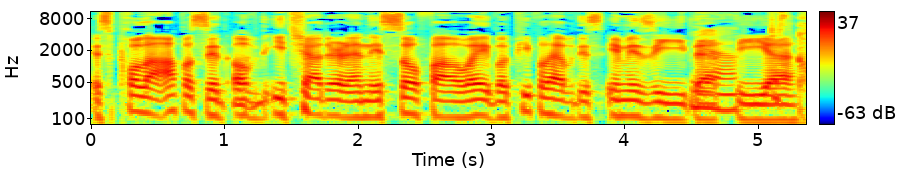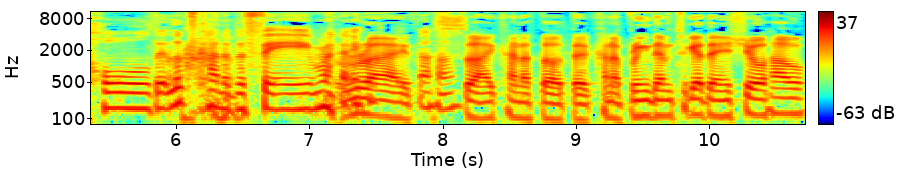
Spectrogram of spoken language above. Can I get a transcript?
Is polar opposite of Mm-hmm. each other and it's so far away, but people have this yeah, that the uh, cold. It looks kind of the same, right? right. Uh-huh. So I kind of thought that kind of bring them together and show how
